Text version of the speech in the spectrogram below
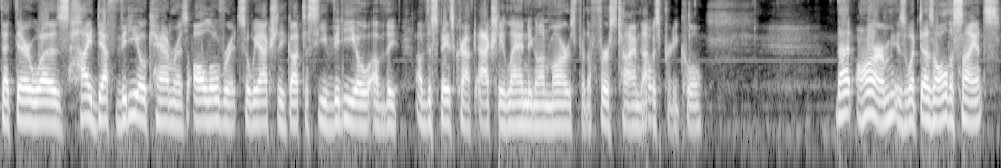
that there was high def video cameras all over it. So we actually got to see video of the of the spacecraft actually landing on Mars for the first time. That was pretty cool. That arm is what does all the science.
